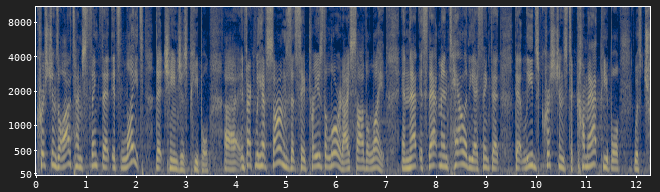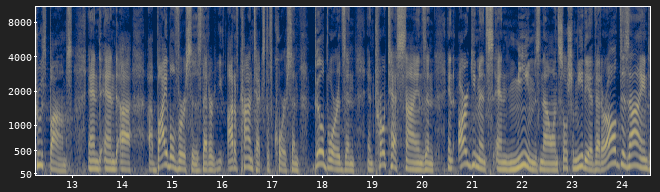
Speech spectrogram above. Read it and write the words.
Christians a lot of times think that it's light that changes people. Uh, in fact, we have songs that say, Praise the Lord, I saw the light. And that it's that mentality, I think, that, that leads Christians to come at people with truth bombs and, and uh, uh, Bible verses that are out of context, of course, and billboards and, and protest signs and, and arguments and memes now on social media that are all designed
